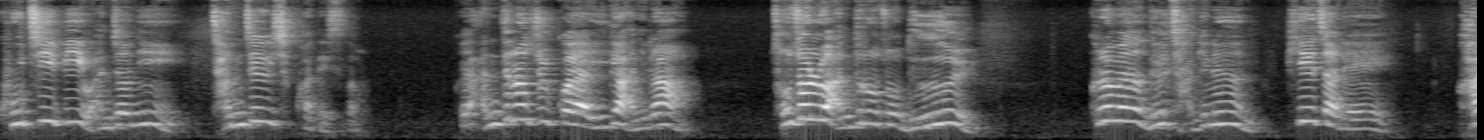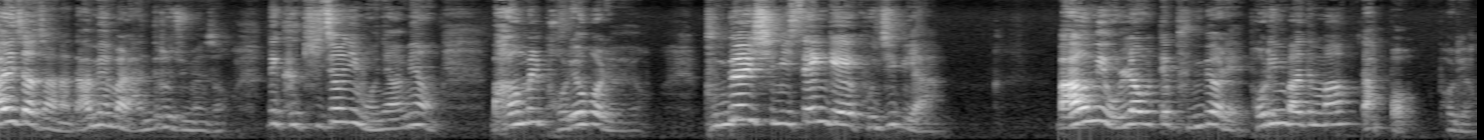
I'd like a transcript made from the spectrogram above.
고집이 완전히 잠재의식화 됐어. 그냥 안 들어줄 거야 이게 아니라 저절로 안 들어줘 늘. 그러면서 늘 자기는 피해자래. 가해자잖아. 남의 말 안 들어주면서. 근데 그 기전이 뭐냐면 마음을 버려버려요. 분별심이 센 게 고집이야. 마음이 올라올 때 분별해. 버림받은 마음 나빠. 버려.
